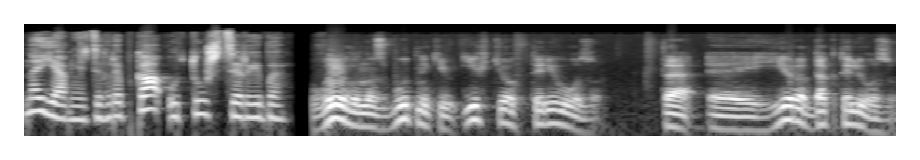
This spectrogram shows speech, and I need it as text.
наявність грибка у тушці риби. Виявлено збутників іхтіофтеріозу та е, гіродактильозу.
